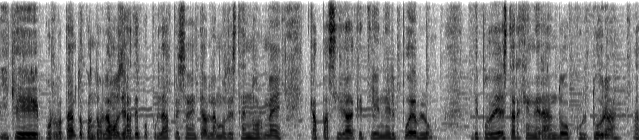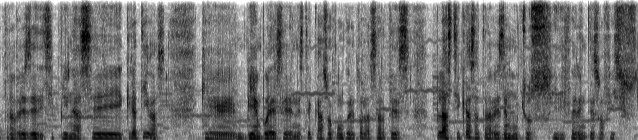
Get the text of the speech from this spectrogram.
y que por lo tanto cuando hablamos de arte popular precisamente hablamos de esta enorme capacidad que tiene el pueblo de poder estar generando cultura a través de disciplinas eh, creativas, que bien puede ser en este caso concreto las artes plásticas a través de muchos y diferentes oficios.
